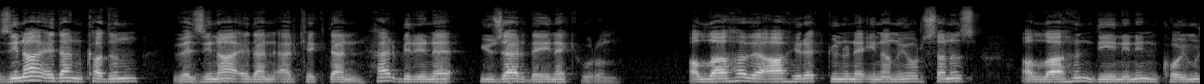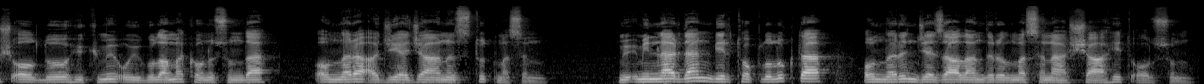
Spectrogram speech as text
Zina eden kadın ve zina eden erkekten her birine yüzer değnek vurun. Allah'a ve ahiret gününe inanıyorsanız Allah'ın dininin koymuş olduğu hükmü uygulama konusunda onlara acıyacağınız tutmasın. Müminlerden bir topluluk da onların cezalandırılmasına şahit olsun.''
